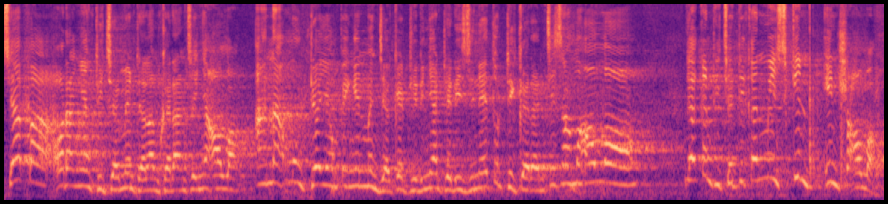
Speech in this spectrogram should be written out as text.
Siapa orang yang dijamin dalam garansinya Allah? Anak muda yang ingin menjaga dirinya dari zina itu digaransi sama Allah. Gak akan dijadikan miskin, insya Allah.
